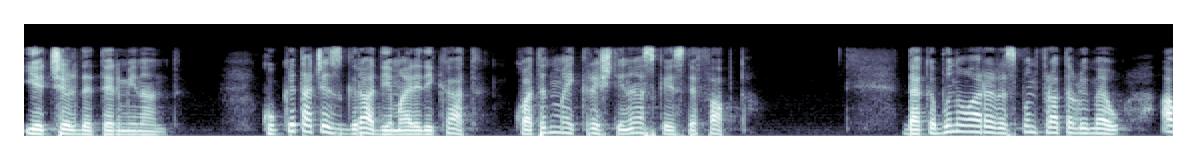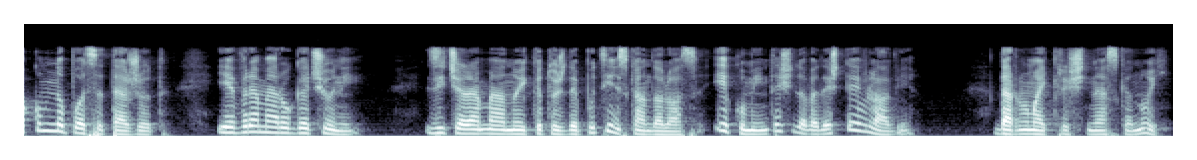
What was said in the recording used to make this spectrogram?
e cel determinant. Cu cât acest grad e mai ridicat, cu atât mai creștinească este fapta. Dacă bună oară răspund fratelui meu, acum nu pot să te ajut, e vremea rugăciunii. Zicerea mea nu-i câtuși de puțin scandaloasă, e cu minte și dovedește evlavie. Dar numai creștinească nu-i.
